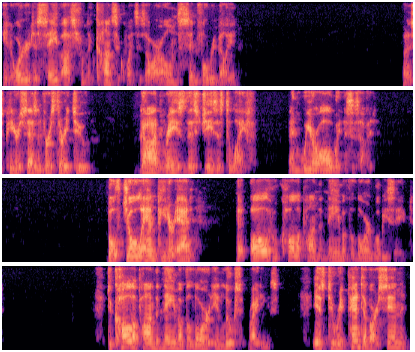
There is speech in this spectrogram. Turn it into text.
in order to save us from the consequences of our own sinful rebellion. But as Peter says in verse 32, God raised this Jesus to life, and we are all witnesses of it. Both Joel and Peter add that all who call upon the name of the Lord will be saved. To call upon the name of the Lord in Luke's writings is to repent of our sin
